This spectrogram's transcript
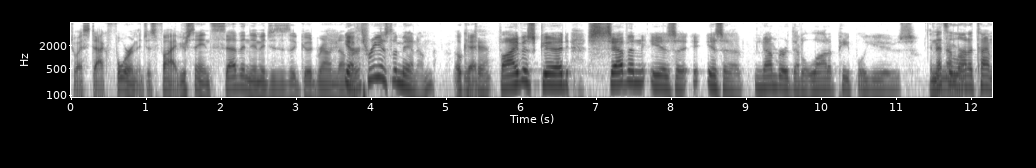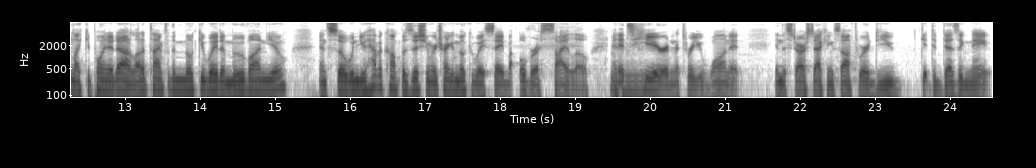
do I stack four images, five? You're saying seven images is a good round number? Yeah, three is the minimum. okay. Okay. Five is good. Seven is a is a number that a lot of people use. And that's a lot of time, like you pointed out, a lot of time for the Milky Way to move on you. And so when you have a composition where you're trying to get the Milky Way, say, over a silo, and it's Mm-hmm. here and that's where you want it, in the star stacking software, do you get to designate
